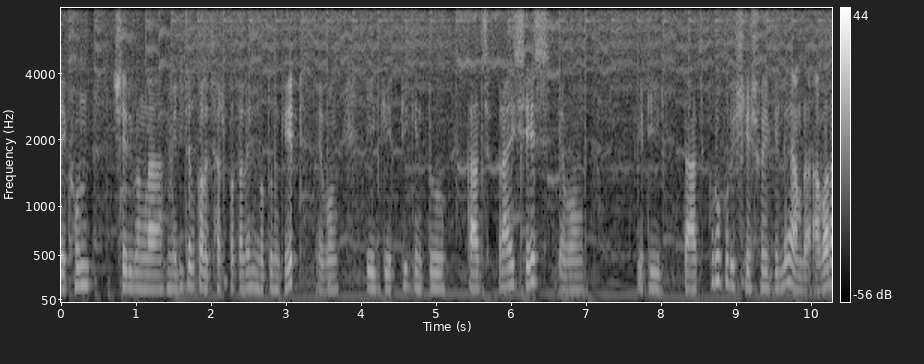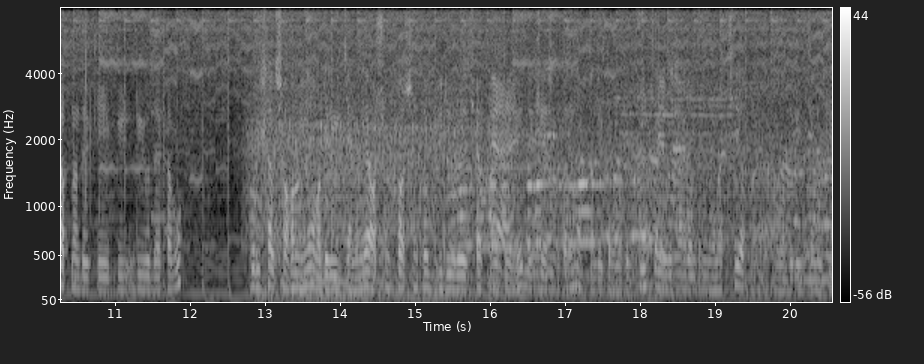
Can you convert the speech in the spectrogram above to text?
দেখুন শেরি বাংলা মেডিকেল কলেজ হাসপাতালের নতুন গেট এবং এই গেটটি কিন্তু কাজ প্রায় শেষ এবং এটির কাজ পুরোপুরি শেষ হয়ে গেলে আমরা আবার আপনাদেরকে এই ভিডিও দেখাবো। বরিশাল শহর নিয়ে আমাদের এই চ্যানেলে অসংখ্য অসংখ্য ভিডিও রয়েছে। আপনারা চাইলে দেখে আসতে পারেন। আপনাদেরকে আমাদের এই চ্যানেলে স্বাগত জানাচ্ছি। আপনারা আমাদের এই চ্যানেলটি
